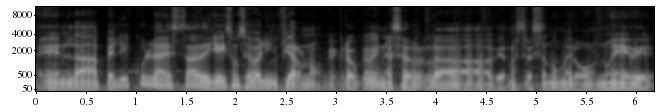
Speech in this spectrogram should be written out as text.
en la película esta de Jason se va al infierno, que creo que viene a ser la Viernes 13 número 9.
